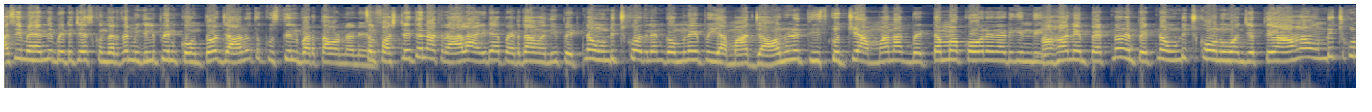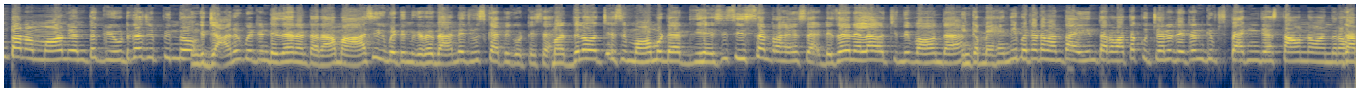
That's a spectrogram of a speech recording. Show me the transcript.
ఆసి మెహందీ పెట్టి చేసుకున్న తర్వాత మిగిలిపోయిన కోన్తో జానుతో కుస్తీలు పడతా ఉన్నాను అసలు ఫస్ట్ అయితే నాకు రాలా ఐడియా పెడదామని. పెట్టినా ఉండించుకోదులేని గమ్మునైపోయా. మా జానునే తీసుకొచ్చి అమ్మ నాకు పెట్టమ్మా కోన్ అని అడిగింది. ఆహా నేను పెట్టను నేను పెట్టినా ఉండించుకోను అని చెప్తే ఆహా ఉండించుకుంటానమ్మా అని ఎంత క్యూట్గా చెప్పిందో. ఇంకా జానుకు పెట్టిన డిజైన్ అంటారా? మా ఆశకి పెట్టింది కదా దాన్నే చూసి కాపీ కొట్టేసా మధ్యలో వచ్చేసి మాము డాడ్ చేసి సిస్ అని రాసేసా డిజైన్ ఎలా వచ్చింది? బాగుందా? ఇంకా మెహందీ పెట్టడం అంతా అయిన తర్వాత కూర్చొని రిటర్న్ గిఫ్ట్స్ ప్యాకింగ్ చేస్తా ఉన్నాం అందరం. ఇంకా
